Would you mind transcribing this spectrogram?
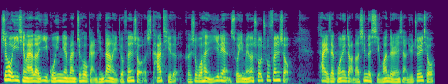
之后疫情来了，异国一年半之后感情淡了，也就分手了。是他提的，可是我很依恋，所以没能说出分手。他也在国内找到新的喜欢的人，想去追求。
